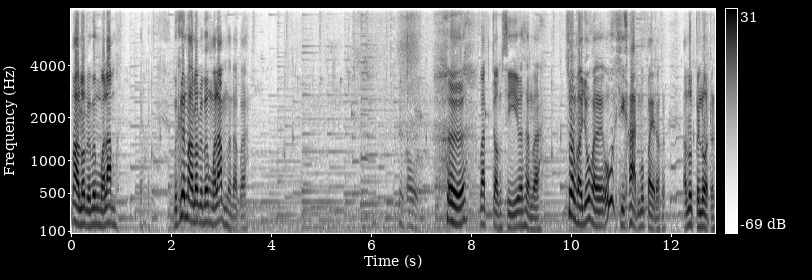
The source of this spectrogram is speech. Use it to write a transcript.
มาเอารถไปเบิ่งหมอลำมือขึ้นมาเอารถไปเบิ่งหมอลำสันดอกว่าเรื่องเก่าเออ วัดจอมศรีว่าสันว่าส่วนข่อยอยุข่อยโอ้ขี้ขาดบ่ไปดอกเอารถไปรถอะ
